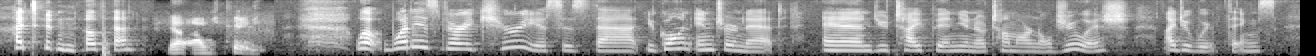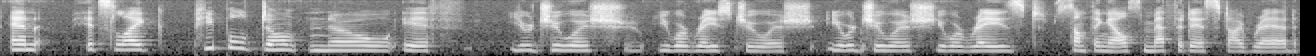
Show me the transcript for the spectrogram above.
I didn't know that. No, I'm kidding. Well, what is very curious is that you go on internet and you type in, you know, Tom Arnold Jewish. I do weird things. And it's like people don't know if you're Jewish, you were raised Jewish, you were Jewish, you were raised something else, Methodist, I read,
